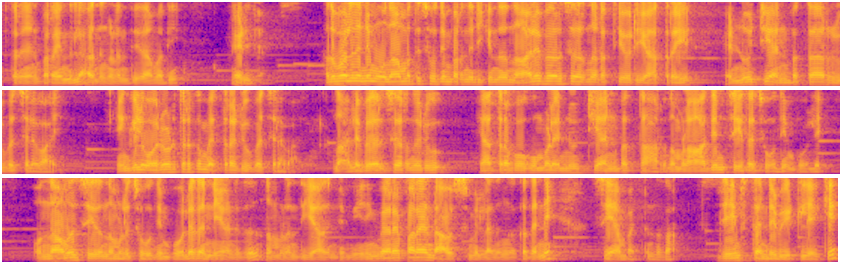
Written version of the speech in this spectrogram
ഉത്തരം ഞാൻ പറയുന്നില്ല. അത് നിങ്ങൾ എന്ത് ചെയ്താൽ മതി? എഴുതുക. അതുപോലെ തന്നെ മൂന്നാമത്തെ ചോദ്യം പറഞ്ഞിരിക്കുന്നത് നാല് പേർ ചേർന്ന് നടത്തിയ ഒരു യാത്രയിൽ എണ്ണൂറ്റി അൻപത്തി ആറ് രൂപ ചെലവായി. എങ്കിൽ ഓരോരുത്തർക്കും എത്ര രൂപ ചെലവായി? നാല് പേർ ചേർന്നൊരു യാത്ര പോകുമ്പോൾ എണ്ണൂറ്റി അൻപത്തി ആറ് നമ്മൾ ആദ്യം ചെയ്ത ചോദ്യം പോലെ. ഒന്നാമത് ചെയ്ത നമ്മൾ ചോദ്യം പോലെ തന്നെയാണിത്. നമ്മൾ എന്ത് ചെയ്യുക? അതിന്റെ മീനിങ് വേറെ പറയേണ്ട ആവശ്യമില്ല. നിങ്ങൾക്ക് തന്നെ ചെയ്യാൻ പറ്റുന്നതാണ്. ജെയിംസ് തന്റെ വീട്ടിലേക്ക്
